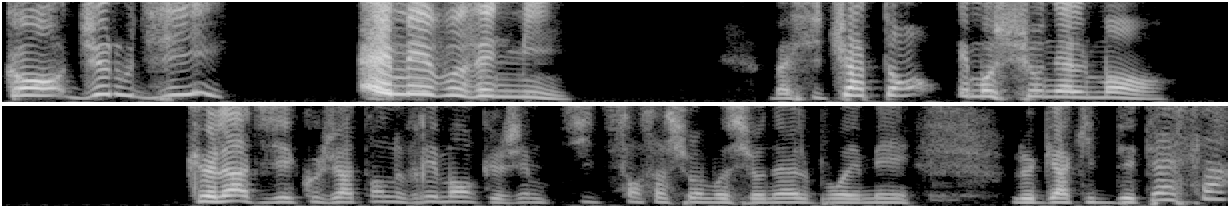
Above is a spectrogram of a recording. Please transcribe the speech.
Quand Dieu nous dit, aimez vos ennemis, ben, si tu attends émotionnellement que là, tu dis, écoute, je vais attendre vraiment que j'ai une petite sensation émotionnelle pour aimer le gars qui te déteste, là.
